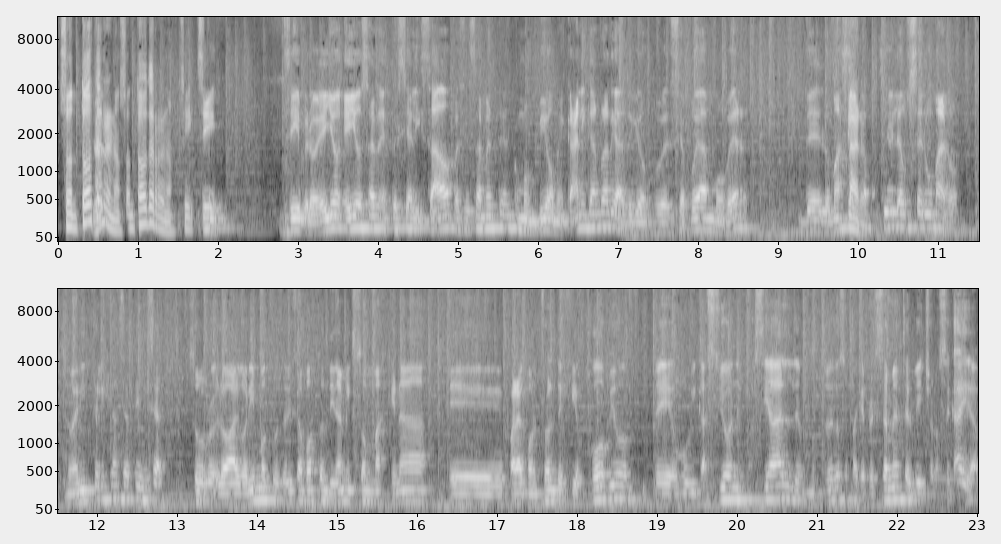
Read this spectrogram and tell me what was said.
Son todos ¿Ah? terrenos, son todos terrenos, sí. Sí, sí, pero ellos, ellos se han especializado precisamente en como en biomecánica en realidad, de que se puedan mover de lo más Claro. posible a un ser humano, no en inteligencia artificial. Los algoritmos que utiliza Boston Dynamics son más que nada eh, para control de giroscopio, de ubicación espacial, de un montón de cosas para que precisamente el bicho no se caiga.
